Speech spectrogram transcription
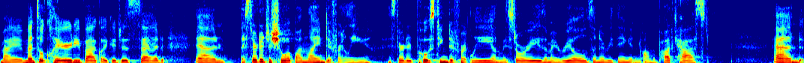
my mental clarity back, like I just said. And I started to show up online differently. I started posting differently on my stories and my reels and everything and on the podcast. And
